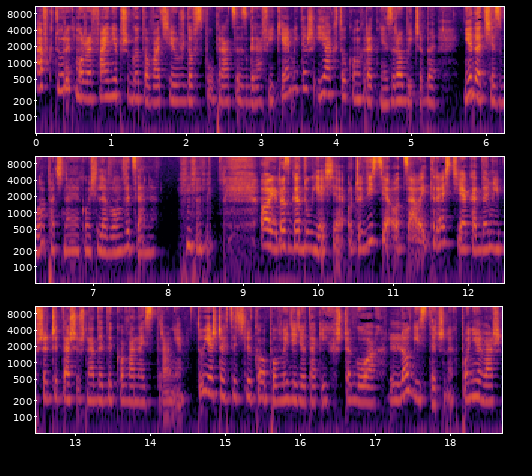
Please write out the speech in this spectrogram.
a w których może fajnie przygotować się już do współpracy z grafikiem i też jak to konkretnie zrobić, żeby nie dać się złapać na jakąś lewą wycenę. Oj, rozgaduję się. Oczywiście o całej treści Akademii przeczytasz już na dedykowanej stronie. Tu jeszcze chcę Ci tylko opowiedzieć o takich szczegółach logistycznych, ponieważ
